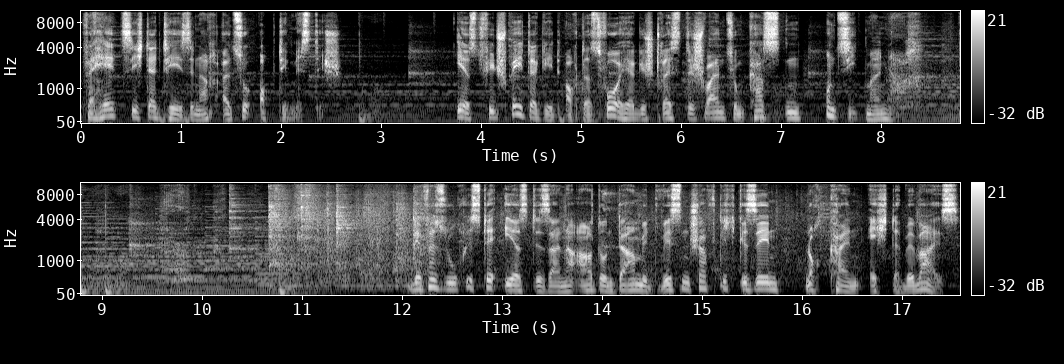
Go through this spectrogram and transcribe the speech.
verhält sich der These nach also optimistisch. Erst viel später geht auch das vorher gestresste Schwein zum Kasten und sieht mal nach. Der Versuch ist der erste seiner Art und damit wissenschaftlich gesehen noch kein echter Beweis.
